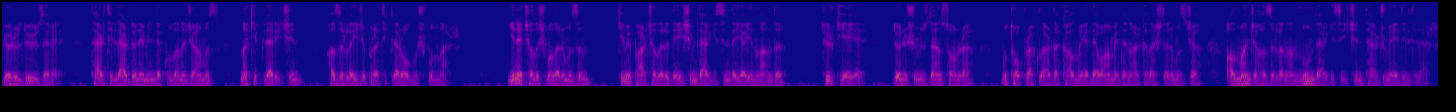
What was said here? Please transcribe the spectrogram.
Görüldüğü üzere tertiller döneminde kullanacağımız nakipler için hazırlayıcı pratikler olmuş bunlar. Yine çalışmalarımızın kimi parçaları Değişim dergisinde yayınlandı. Türkiye'ye dönüşümüzden sonra bu topraklarda kalmaya devam eden arkadaşlarımızca Almanca hazırlanan Nun dergisi için tercüme edildiler.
